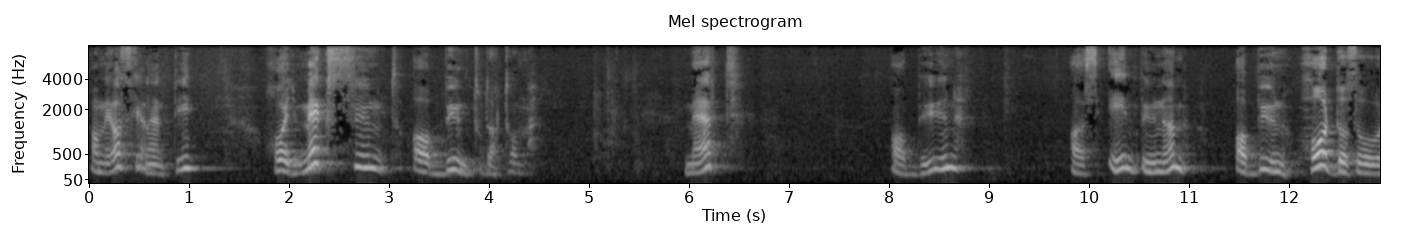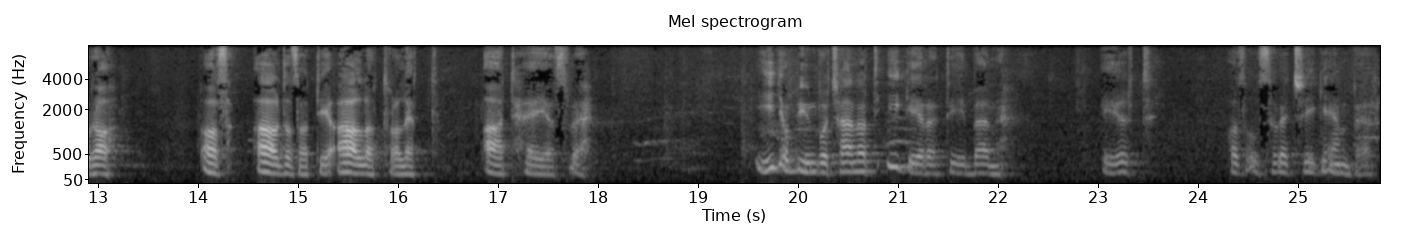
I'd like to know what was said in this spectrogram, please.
ami azt jelenti, hogy megszűnt a bűntudatom. Mert a bűn, az én bűnöm a bűn hordozóra, az áldozati állatra lett áthelyezve. Így a bűnbocsánat ígéretében élt az ószövetségi ember.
